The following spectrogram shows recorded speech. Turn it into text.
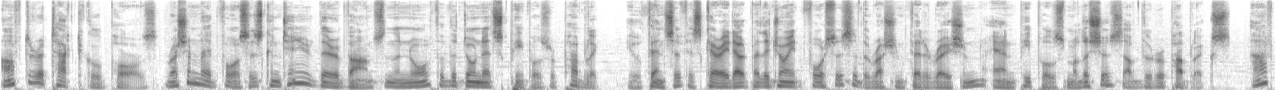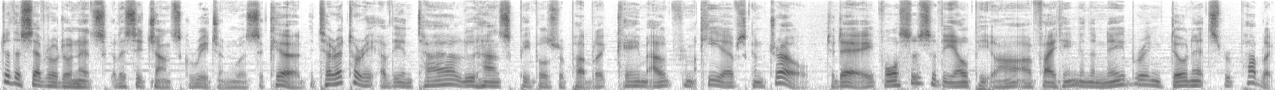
After a tactical pause, Russian-led forces continued their advance in the north of the Donetsk People's Republic. The offensive is carried out by the joint forces of the Russian Federation and People's Militias of the Republics. After the Severodonetsk-Lysychansk region was secured, the territory of the entire Luhansk People's Republic came out from Kiev's control. Today, forces of the LPR are fighting in the neighboring Donetsk Republic.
